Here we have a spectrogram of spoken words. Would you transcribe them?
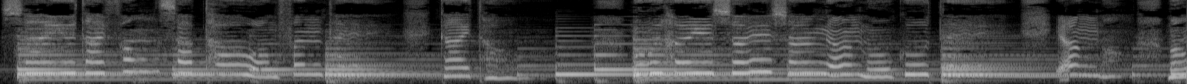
细雨大风湿透黄昏的街道，抹去雨水，双眼无辜地。仰望，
